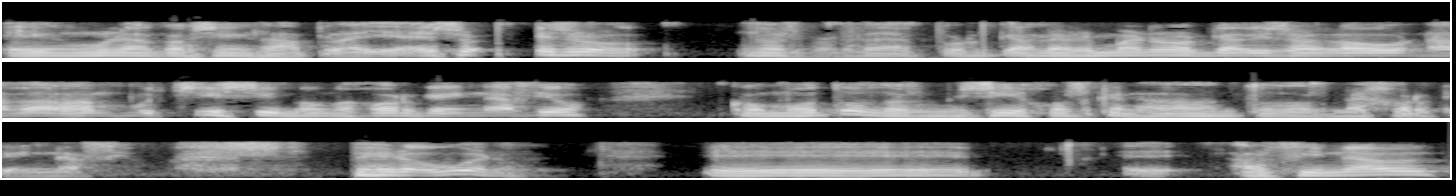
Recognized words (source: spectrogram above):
en una ocasión en la playa. Eso, eso no es verdad, porque al hermano que había salvado nadaba muchísimo mejor que Ignacio, como todos mis hijos que nadaban todos mejor que Ignacio. Pero bueno, al final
